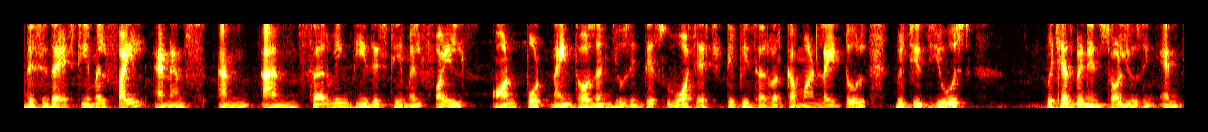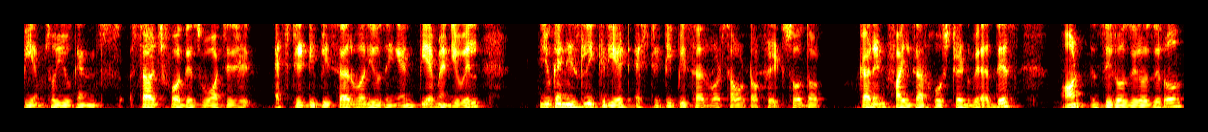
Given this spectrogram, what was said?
this is the HTML file and I'm, I'm, I'm serving these HTML files on port 9000 using this watch HTTP server command line tool which is used which has been installed using npm so you can search for this watch http server using npm and you will you can easily create http servers out of it so the current files are hosted where this on 000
